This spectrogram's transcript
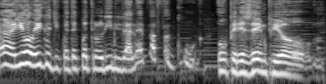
Ma io leggo 54 libri l'anno e vaffanculo. O per esempio,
